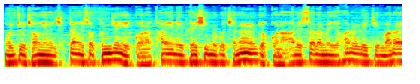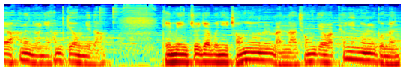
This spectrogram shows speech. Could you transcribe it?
월주 정의는 직장에서 분쟁이 있거나 타인의 배신으로 재난을 겪거나 아랫사람에게 화를 내지 말아야 하는 눈이 함께 옵니다. 개미일주자분이 정의운을 만나 정제와 편인운을 보면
